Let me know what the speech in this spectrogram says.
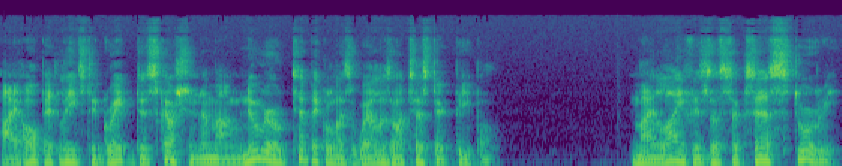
I hope it leads to great discussion among neurotypical as well as autistic people. My life is a success story.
